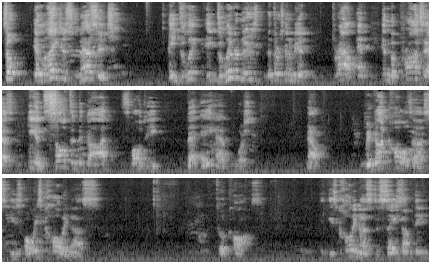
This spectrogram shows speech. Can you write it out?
so Elijah's message, he, deli- he delivered news that there was going to be a drought, and in the process, he insulted the God, small g, that Ahab worshiped. Now, when God calls us, He's always calling us to a cause. He's calling us to say something,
